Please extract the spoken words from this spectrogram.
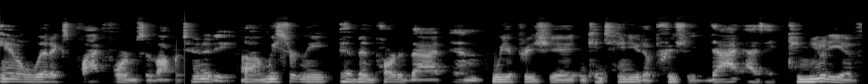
analytics platforms of opportunity. Um, we certainly have been part of that, and we appreciate and continue to appreciate that as a community of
